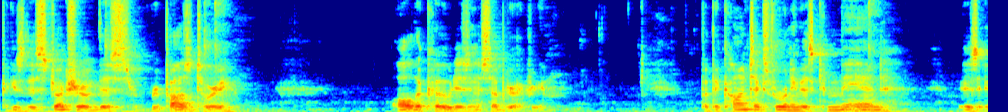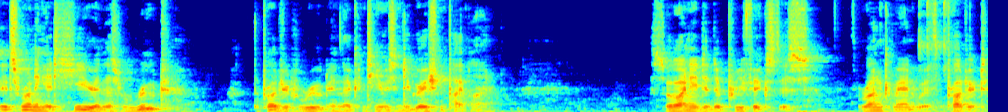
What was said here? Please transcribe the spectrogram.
because the structure of this repository all the code is in a subdirectory. But the context for running this command is it's running it here in this root, the project root in the continuous integration pipeline. So I needed to prefix this run command with project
